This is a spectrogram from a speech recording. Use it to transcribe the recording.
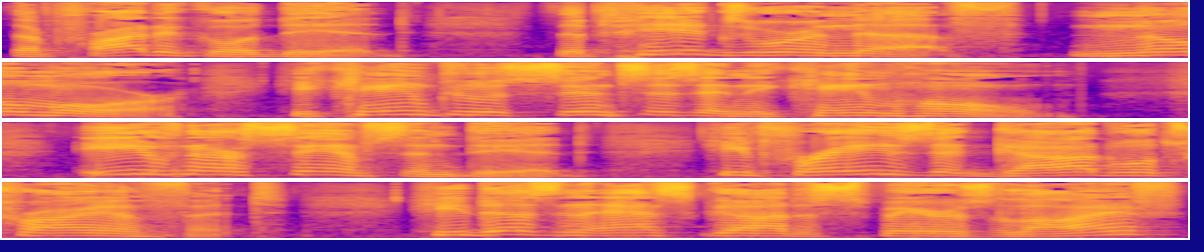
The prodigal did. The pigs were enough. No more. He came to his senses and he came home. Even our Samson did. He prays that God will triumphant. He doesn't ask God to spare his life.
